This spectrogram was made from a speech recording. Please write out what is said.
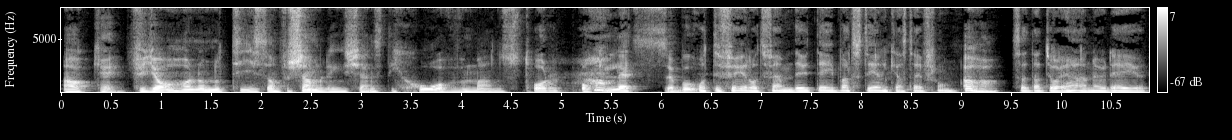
Okej, för jag har någon notis om församlingstjänst i Hovmanstorp och Lessebo. 84, 85, det är ju det är bara ett stenkast därifrån. Så att, jag är här nu, det är ju...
